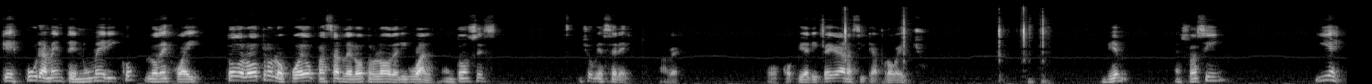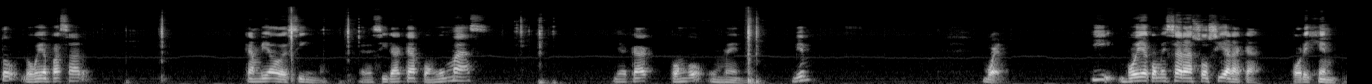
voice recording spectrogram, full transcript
que es puramente numérico, lo dejo ahí. Todo lo otro lo puedo pasar del otro lado del igual. Entonces, yo voy a hacer esto. A ver. Puedo copiar y pegar, así que aprovecho. Bien, eso así. Y esto lo voy a pasar cambiado de signo. Es decir, acá pongo un más y acá pongo un menos. Bien. Bueno. Y voy a comenzar a asociar acá. Por ejemplo.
